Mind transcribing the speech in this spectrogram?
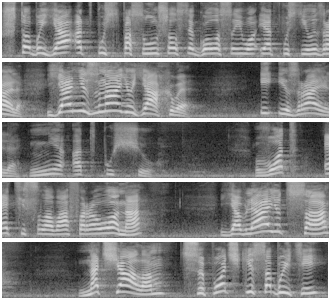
чтобы я отпусть, послушался голоса его и отпустил Израиля? Я не знаю Яхве, и Израиля не отпущу. Вот эти слова фараона являются началом цепочки событий,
